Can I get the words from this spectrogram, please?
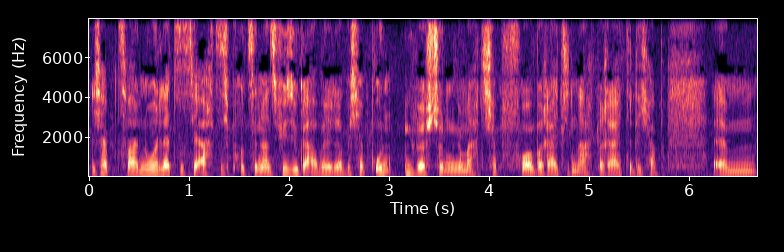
Ich habe zwar nur letztes Jahr 80 Prozent als Physio gearbeitet, aber ich habe Überstunden gemacht, ich habe vorbereitet, nachbereitet, ich habe ähm,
